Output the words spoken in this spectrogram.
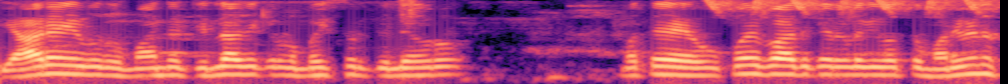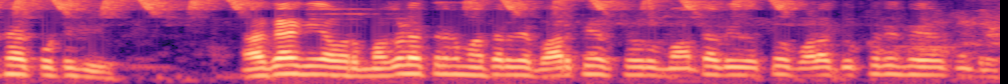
ಯಾರೇ ಇರ್ಬೋದು, ಮಾನ್ಯ ಜಿಲ್ಲಾಧಿಕಾರಿಗಳು ಮೈಸೂರು ಜಿಲ್ಲೆಯವರು ಮತ್ತು ಉಪವಿಭಾಧಿಕಾರಿಗಳಿಗೆ ಇವತ್ತು ಮನವಿನ ಸಹ ಕೊಟ್ಟಿದ್ದೀವಿ. ಹಾಗಾಗಿ ಅವ್ರ ಮಗಳ ಹತ್ರ ಮಾತಾಡಿದೆ ಭಾರತೀಯ ಅವರು ಮಾತಾಡಿ ಇವತ್ತು ಭಾಳ ದುಃಖದಿಂದ ಹೇಳ್ಕೊಂಡ್ರೆ.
